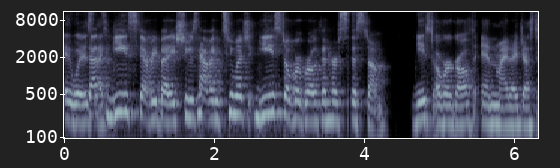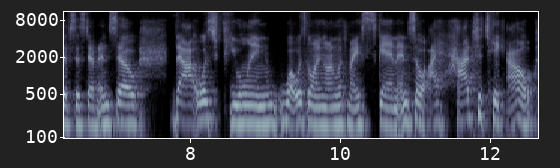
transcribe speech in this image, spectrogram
it was that's like, yeast, everybody. She was having too much yeast overgrowth in her system yeast overgrowth in my digestive system. And so that was fueling what was going on with my skin. And so I had to take out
